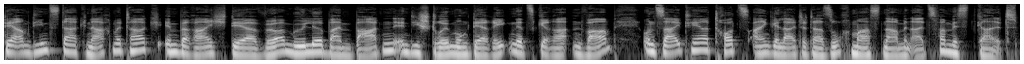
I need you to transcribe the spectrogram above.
der am Dienstagnachmittag im Bereich der Wörmühle beim Baden in die Strömung der Regnitz geraten war und seither trotz eingeleiteter Suchmaßnahmen als vermisst galt.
